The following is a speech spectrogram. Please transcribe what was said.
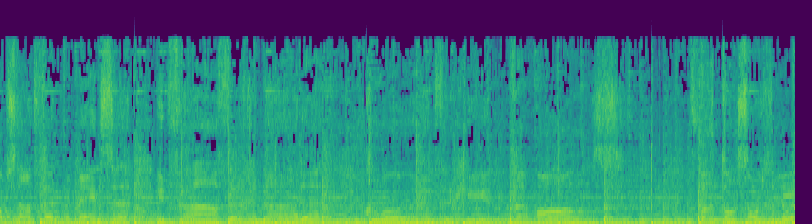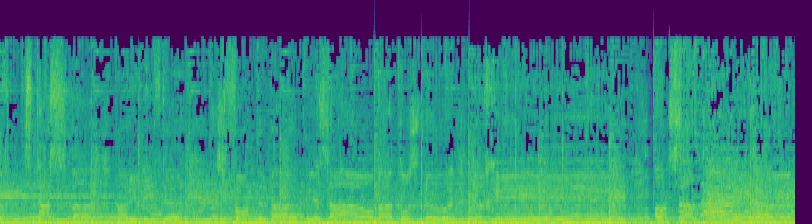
opstaan vir my mense en vra vir genade. Koning vergewe ons. Want ons ongeloof is tasbaar, maar die liefde is wonderbaar. Dis al wat ons nodig het. Ons sal uitdaging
